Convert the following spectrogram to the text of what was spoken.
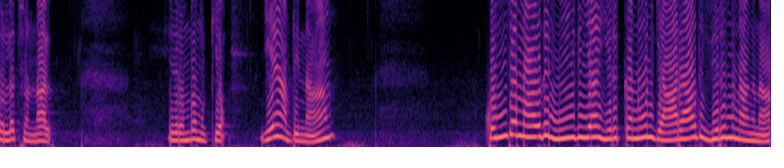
சொல்லச் சொன்னாள். இது ரொம்ப முக்கியம். ஏன் அப்படின்னா கொஞ்சமாவது நீதியாக இருக்கணும்னு யாராவது விரும்புனாங்கன்னா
